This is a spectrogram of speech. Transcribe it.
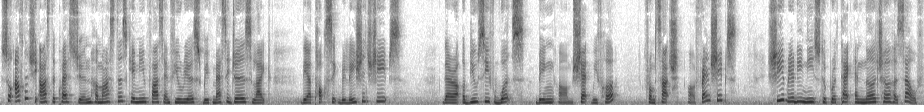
So after she asked the question, her masters came in fast and furious with messages like there are toxic relationships, there are abusive words being um, shared with her from such uh, friendships. She really needs to protect and nurture herself.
